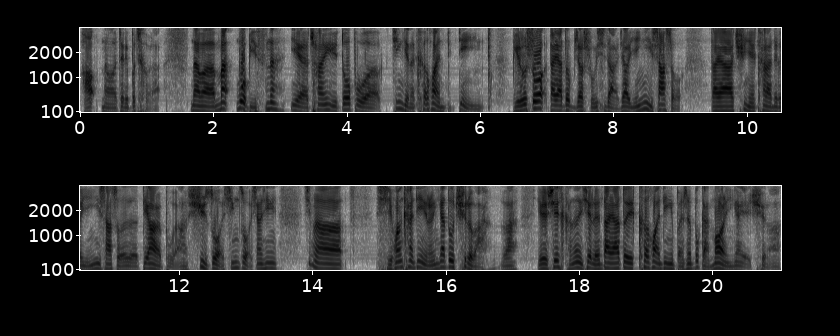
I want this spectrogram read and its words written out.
好，那么这里不扯了。那么曼莫比斯呢，也参与多部经典的科幻电影，比如说大家都比较熟悉的叫《银翼杀手》，大家去年看了这个《银翼杀手》的第二部啊，续作新作，相信基本上喜欢看电影的人应该都去了吧，对吧？有些可能有些人大家对科幻电影本身不感冒，应该也去了啊，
